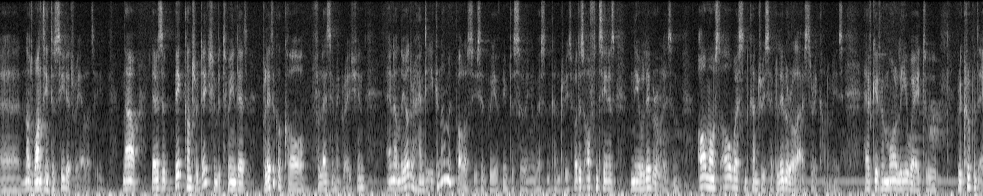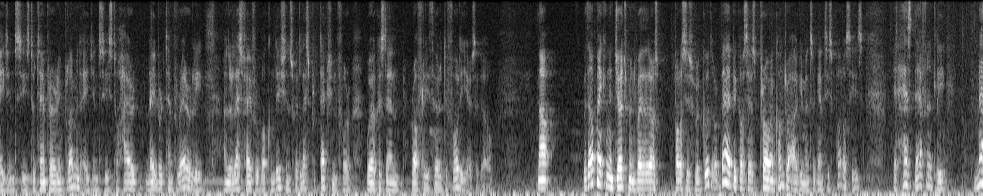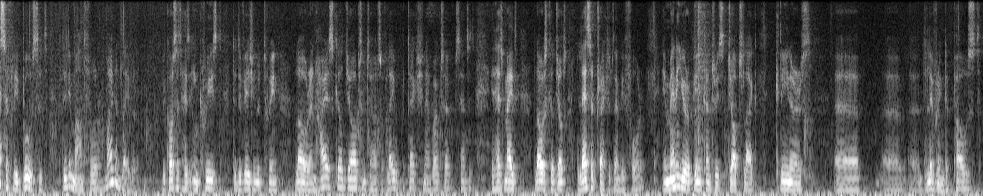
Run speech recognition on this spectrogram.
uh, not wanting to see that reality. Now, there's a big contradiction between that political call for less immigration and, on the other hand, the economic policies that we have been pursuing in Western countries. What is often seen as neoliberalism. Almost all Western countries have liberalized their economies, have given more leeway to recruitment agencies, to temporary employment agencies, to hire labor temporarily under less favorable conditions with less protection for workers than roughly 30 to 40 years ago. Now, without making a judgment whether those policies were good or bad, because there's pro and contra arguments against these policies, it has definitely massively boosted the demand for migrant labor because it has increased the division between lower and higher skilled jobs in terms of labor protection and work circumstances. It has made lower skilled jobs less attractive than before. In many European countries, jobs like cleaners, uh, uh, uh, delivering the post,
